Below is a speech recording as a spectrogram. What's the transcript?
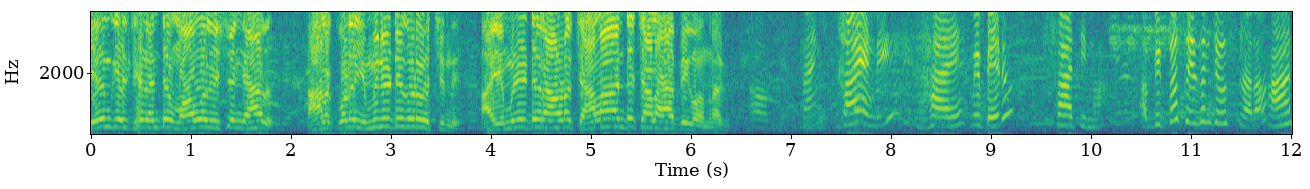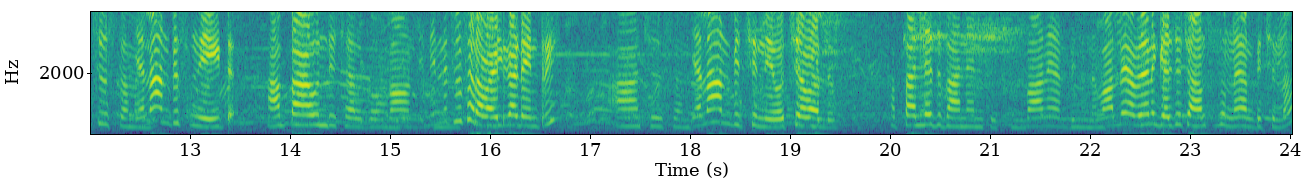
గేమ్ గెలిచాడంటే మామూలు విషయం కాదు. వాళ్ళకు కూడా ఇమ్యూనిటీ కూడా వచ్చింది. ఆ ఇమ్యూనిటీ రావడం చాలా అంటే చాలా హ్యాపీగా ఉంది నాకు. హాయ్ అండి. హాయ్ మీ పేరు? ఫాతిమా. బిగ్ బాస్ సీజన్ చూస్తున్నారా? ఆ, చూస్తాం. ఎలా అనిపిస్తుంది ఎయిట్? ఆ, బాగుంది చాలా బాగుంది. బాగుంది. నిన్న చూసారా వైల్డ్ కార్డ్ ఎంట్రీ? ఆ, చూస్తాం ఎలా అనిపించింది వచ్చేవాళ్ళు? ఆ, పర్లేదు బాగానే అనిపిస్తుంది. బాగానే అనిపించింది వాళ్ళు ఎవరైనా గెలిచే ఛాన్సెస్ ఉన్నాయి అనిపించిందా?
